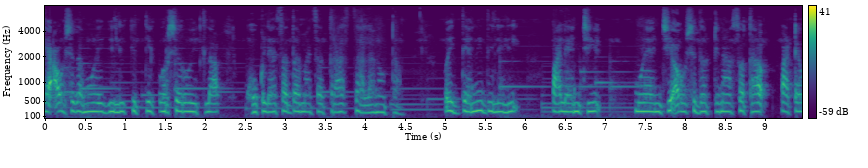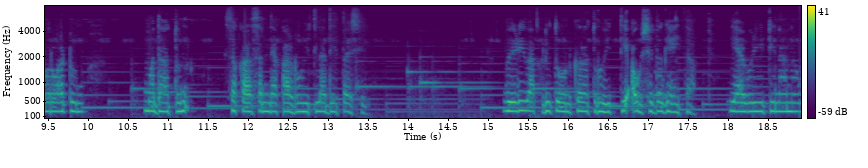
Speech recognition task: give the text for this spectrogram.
त्या औषधामुळे गेली कित्येक वर्ष रोहितला खोकल्याचा दम्याचा त्रास झाला नव्हता. वैद्यांनी दिलेली पाल्यांची मुळ्यांची औषधं टिना स्वतः पाट्यावर वाटून मधातून सकाळ संध्याकाळ रोहितला देत असे. वेळी वाकडी तोंड करत रोहित ती औषधं घ्यायचा. यावेळी टिनानं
